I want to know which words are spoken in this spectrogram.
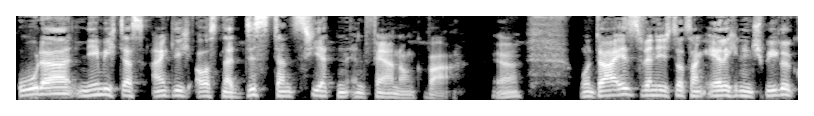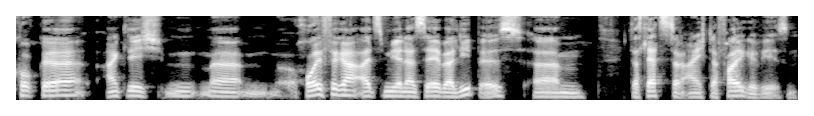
oder nehme ich das eigentlich aus einer distanzierten Entfernung wahr? Ja. Und da ist, wenn ich sozusagen ehrlich in den Spiegel gucke, eigentlich äh, häufiger, als mir das selber lieb ist, ähm, das Letztere eigentlich der Fall gewesen.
